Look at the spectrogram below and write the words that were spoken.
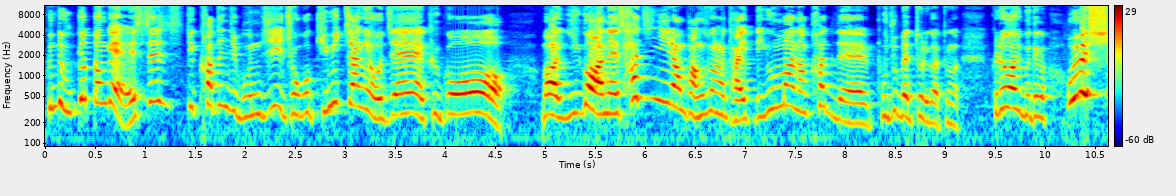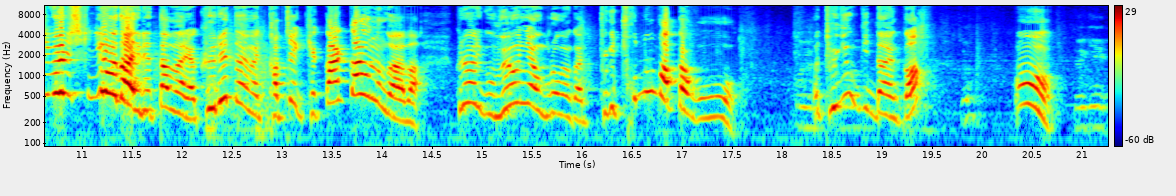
근데 웃겼던 게 SSD 카드인지 뭔지 저거 김희짱이 어제 그거 막 이거 안에 사진이랑 방송이랑 다 있대. 요만한 카드에 보조 배터리 같은 거. 그래가지고 내가 어메 씨발 신기하다. 이랬단 말이야. 그랬더니 막 갑자기 걔 깔깔 웃는 거야 막 그래가지고 왜 웃냐고 물어보니까 되게 초노 같다고. 아, 되게 웃긴다니까? 어, 여기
